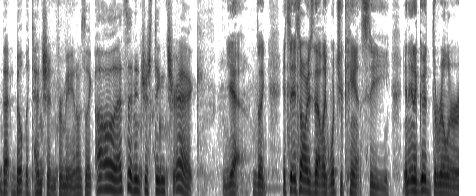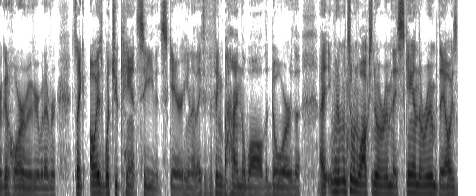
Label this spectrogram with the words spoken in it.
that built the tension for me and I was like, "Oh, that's an interesting trick." Yeah, like it's it's always that like what you can't see in in a good thriller or a good horror movie or whatever. It's like always what you can't see that's scary. You know, like the thing behind the wall, the door, the I, when when someone walks into a room, they scan the room, but they always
